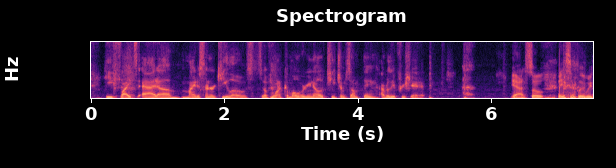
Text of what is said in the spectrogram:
he fights at um, minus hundred kilos. So if you want to come over, you know, teach him something, I really appreciate it. yeah. So basically, we.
